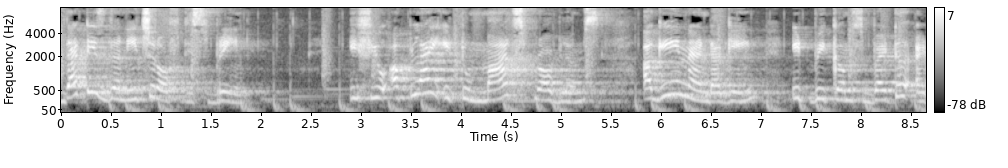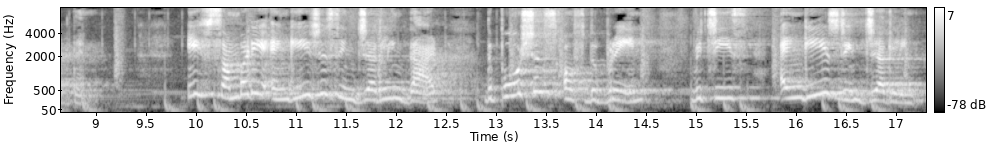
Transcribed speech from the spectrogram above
That is the nature of this brain. If you apply it to maths problems again and again, it becomes better at them. If somebody engages in juggling that, the portions of the brain which is engaged in juggling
